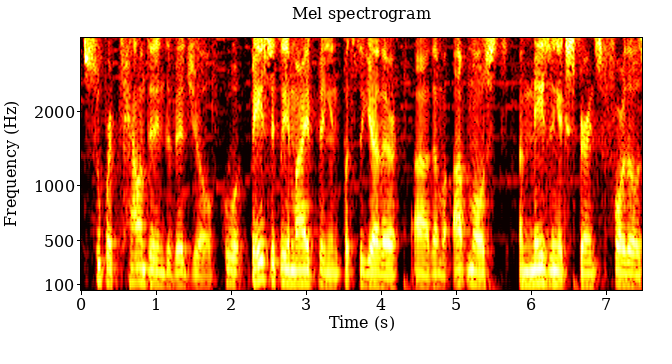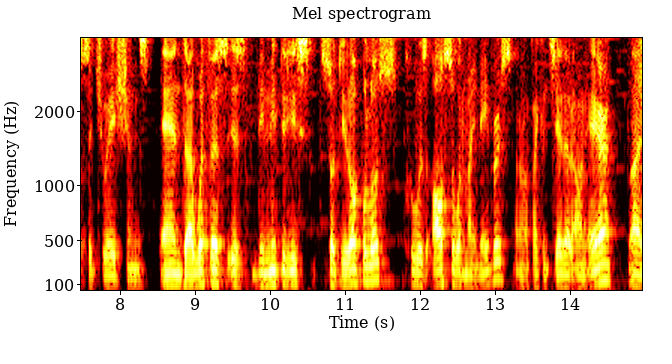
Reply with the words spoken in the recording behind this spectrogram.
super talented individual who basically in my opinion puts together uh, the utmost amazing experience for those situations and uh, with us is dimitris sotiropoulos who is also one of my neighbors i don't know if i can say that on air but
